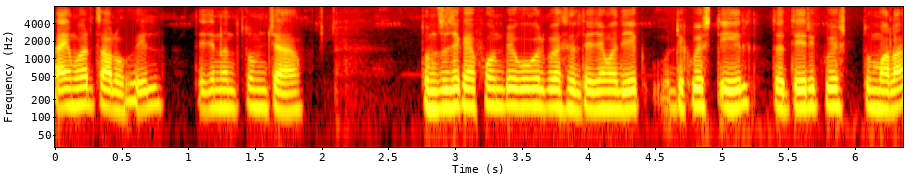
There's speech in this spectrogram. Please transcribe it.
टायमर चालू होईल. त्याच्यानंतर तुमच्या तुमचं जे काय फोनपे गुगल पे असेल त्याच्यामध्ये एक रिक्वेस्ट येईल. तर ते रिक्वेस्ट तुम्हाला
